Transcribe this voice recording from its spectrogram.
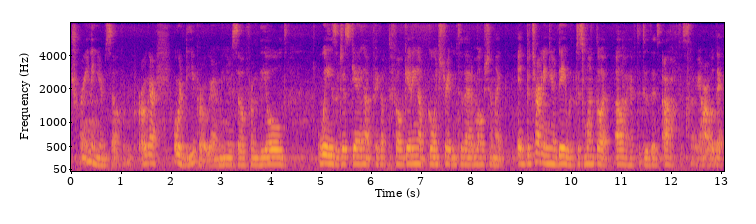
training yourself from program or deprogramming yourself from the old ways of just getting up pick up the phone getting up going straight into that emotion like and determining your day with just one thought oh i have to do this. Oh this is to be a horrible day.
